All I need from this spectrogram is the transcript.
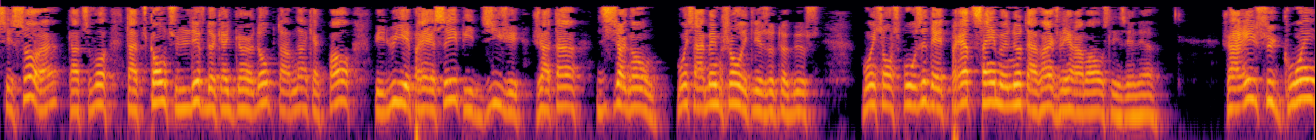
C'est ça, hein? Quand tu vas, quand tu comptes sur le livre de quelqu'un d'autre, puis t'emmenes à quelque part, puis lui il est pressé, puis il dit j'attends 10 secondes. Moi, c'est la même chose avec les autobus. Moi, ils sont supposés d'être prêts cinq minutes avant que je les ramasse, les élèves. J'arrive sur le coin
